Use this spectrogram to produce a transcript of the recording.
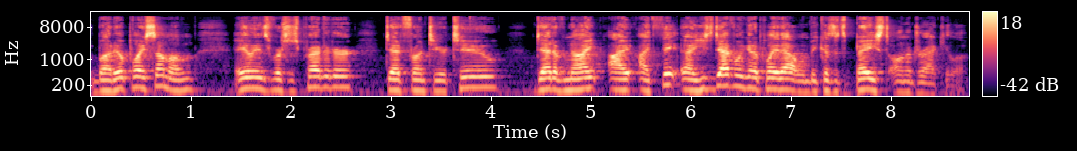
but he'll play some of them. Aliens vs. Predator, Dead Frontier 2, Dead of Night. I, I think uh, he's definitely going to play that one because it's based on a Dracula.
